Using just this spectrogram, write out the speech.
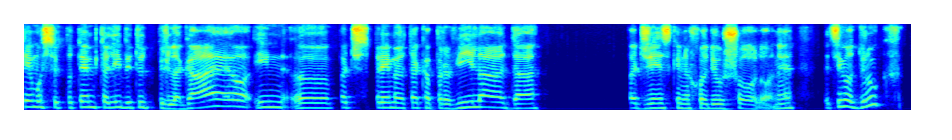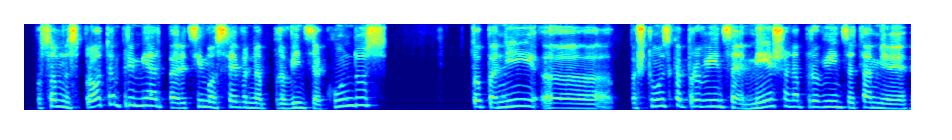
temu se potem talibi tudi prilagajajo in uh, pač sprejmejo taka pravila, da pač ženske ne hodijo v šolo. Ne. Recimo drug, posebno nasproten primer, pa je recimo severna provinca Kunduz. To pa ni uh, paštunska provinca, je mešana provinca, tam je,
